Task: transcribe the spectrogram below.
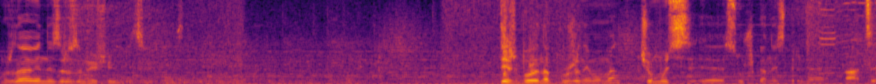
Можливо, він не зрозумів, що він підсвітлений. Теж був напружений момент. Чомусь е, сушка не стріляє. А, це,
